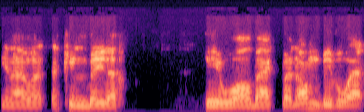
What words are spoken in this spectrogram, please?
you know a, a king beater here a while back. But I'm Bivouac,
